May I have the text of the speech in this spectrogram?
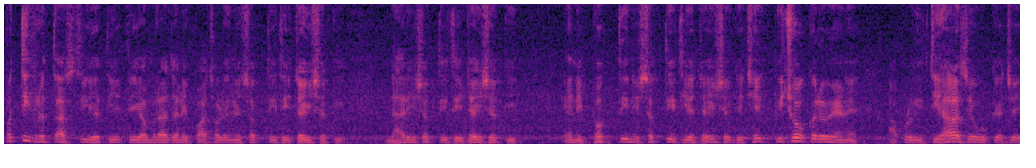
પતિવ્રતા સ્ત્રી હતી તે યમરાજાની પાછળ એની શક્તિથી જઈ શકી. નારી શક્તિથી જઈ શકી, એની ભક્તિની શક્તિથી એ જઈ શકી. છે પીછો કર્યો એણે આપણો ઇતિહાસ એવું કહે છે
